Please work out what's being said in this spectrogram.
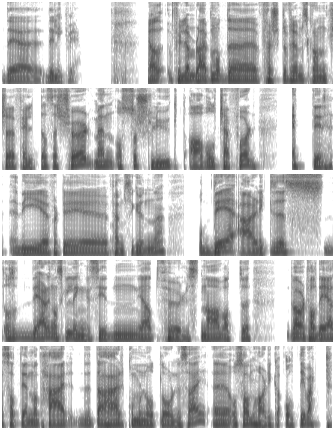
det, det liker vi. Ja, Fulham blei på en måte først og fremst kanskje felt av seg sjøl, men også slukt av Old Trafford etter de 45 sekundene. Og det er det ikke altså, Det er det ganske lenge siden jeg har hatt følelsen av at uh, Det var i hvert fall det jeg satt igjen med, at her, dette her kommer nå til å ordne seg. eh, og sånn har det ikke alltid vært.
